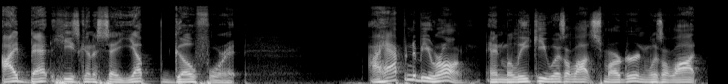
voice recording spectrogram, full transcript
I bet he's going to say, "Yep, go for it." I happen to be wrong, and Maliki was a lot smarter and was a lot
